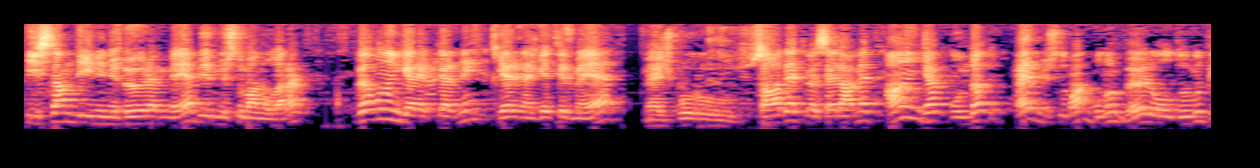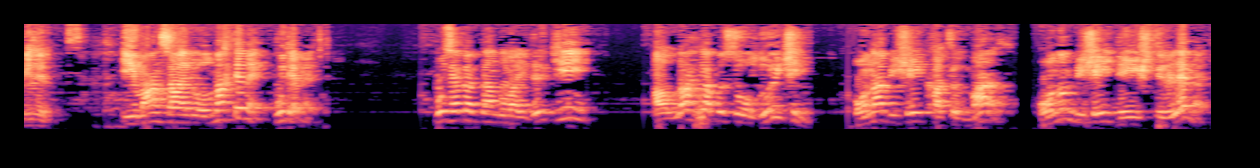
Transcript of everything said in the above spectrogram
İslam dinini öğrenmeye bir Müslüman olarak ve onun gereklerini yerine getirmeye mecburuz. Saadet ve selamet ancak bundadır. Her Müslüman bunun böyle olduğunu bilir. İman sahibi olmak demek bu demek. Bu sebepten dolayıdır ki Allah yapısı olduğu için ona bir şey katılmaz. Onun bir şey değiştirilemez.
